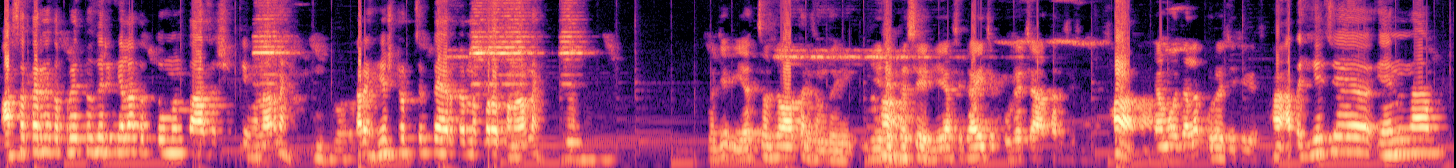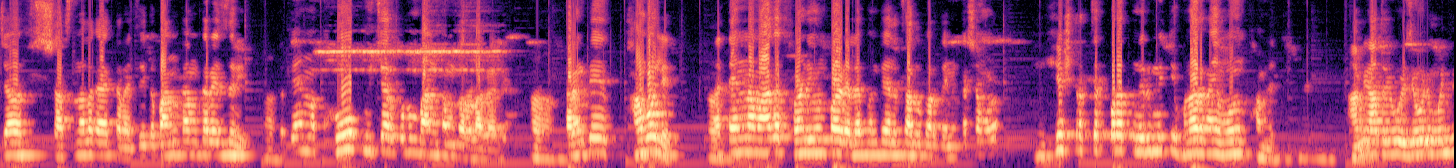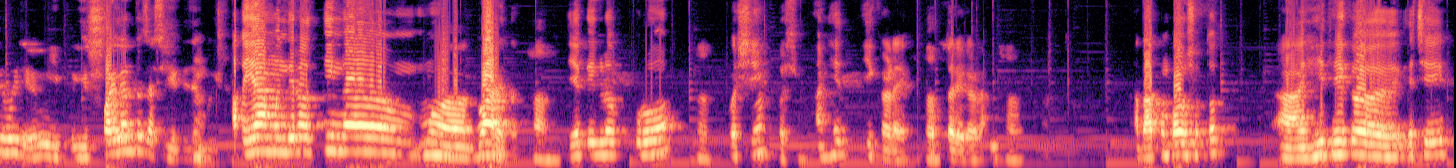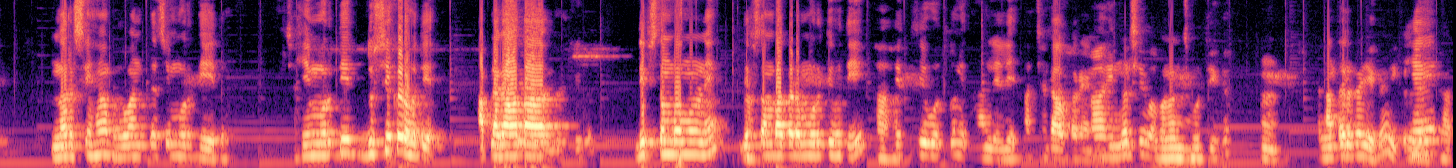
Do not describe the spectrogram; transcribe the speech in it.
असं करण्याचा प्रयत्न जरी केला तर तो म्हणतो असं शक्य होणार नाही कारण हे स्ट्रक्चर तयार करणं परत होणार नाही म्हणजे याचा जो आकार आहे समजा हे हे हा. जे कसे हे असे गायीचे पुऱ्याच्या आकाराचे समजा. हा हा. त्यामुळे त्याला पुऱ्याची ती हा आता हे जे यांना ज्या शासनाला काय करायचं इथं बांधकाम करायचं जरी हा. तर त्यांना खूप विचार करून बांधकाम करावं लागले हा. कारण ते थांबवले हा. त्यांना मागच फंड येऊन पडलेला पण त्याला चालू करता येईल कशामुळे हे स्ट्रक्चर परत निर्मिती होणार नाही म्हणून थांबले आम्ही आता एवढे जेवढे मंदिर बघितले मी पहिल्यांदाच अशी. आता या मंदिराला तीन द्वार हा. आहेत एक इकडं पूर्व. पश्चिम पश्चिम. आणि हे इकडे आहे. उत्तरेकडे हा. आता आपण पाहू शकतो ही इथे एक याची नरसिंह भगवंताची मूर्ती इथं. ही मूर्ती दुसरीकडे होती आपल्या गावात दीपस्तंभ म्हणून आहे दीपस्तंभाकडे मूर्ती होती. हा, हा. ती ती उचलून इथं आणलेली आहे अच्छा. गावकऱ्यांनी. हा ही का? हम्म. आणि इकडे काही आहे का? इकडे हे-.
